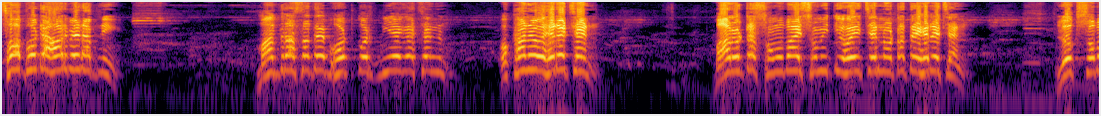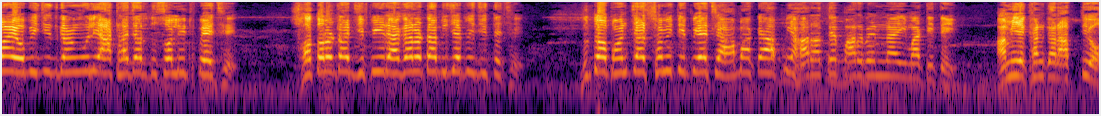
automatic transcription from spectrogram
সব ভোটে হারবেন আপনি। মাদ্রাসাতে ভোট নিয়ে গেছেন, ওখানেও হেরেছেন। বারোটা সমবায় সমিতি হয়েছে, নটাতে হেরেছেন। লোকসভায় অভিজিৎ গাঙ্গুলি আট হাজার দুশো লিট পেয়েছে। সতেরোটা জিপির, এগারোটা বিজেপি জিতেছে। দুটো পঞ্চায়েত সমিতি পেয়েছে। আমাকে আপনি হারাতে পারবেন না এই মাটিতে। আমি এখানকার আত্মীয়।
